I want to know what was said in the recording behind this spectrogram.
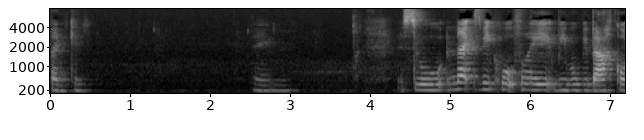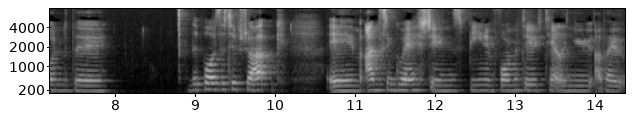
thinking. Um, so next week hopefully we will be back on the the positive track, um, answering questions, being informative, telling you about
